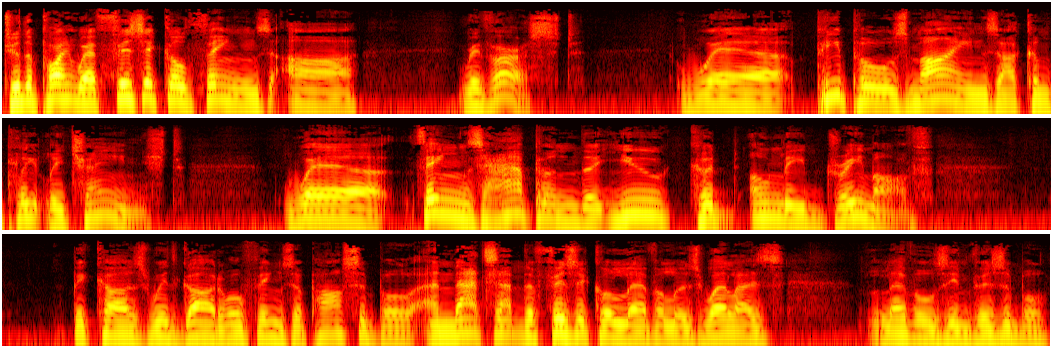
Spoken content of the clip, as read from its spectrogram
to the point where physical things are reversed, where people's minds are completely changed, where things happen that you could only dream of. Because with God all things are possible, and that's at the physical level as well as levels invisible.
